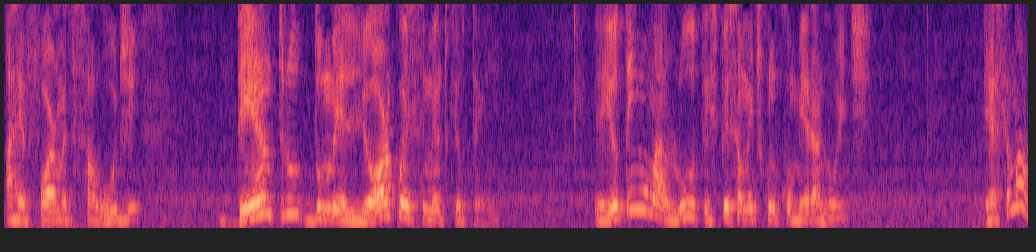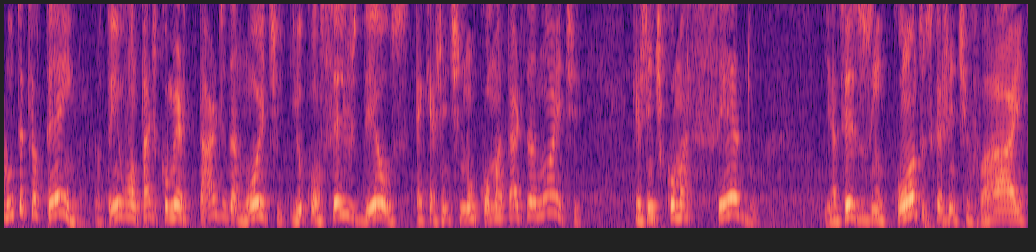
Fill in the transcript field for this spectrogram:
a reforma de saúde dentro do melhor conhecimento que eu tenho. Eu tenho uma luta, especialmente com comer à noite. Essa é uma luta que eu tenho. Eu tenho vontade de comer tarde da noite e o conselho de Deus é que a gente não coma tarde da noite, que a gente coma cedo. E às vezes os encontros que a gente vai,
